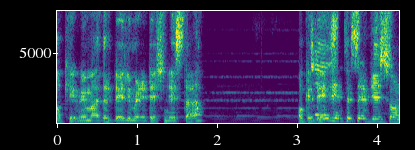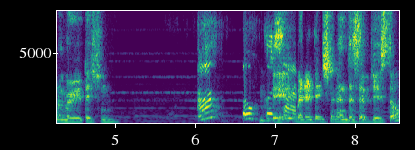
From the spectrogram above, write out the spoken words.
ఓకే మీ మదర్ డైలీ మెడిటేషన్ చేస్తారా? ఓకే డైలీ ఎంతసేపు చేస్తావు మెడిటేషన్? డైలీ మెడిటేషన్ ఎంతసేపు చేస్తావు?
